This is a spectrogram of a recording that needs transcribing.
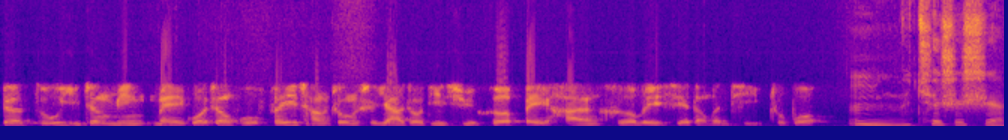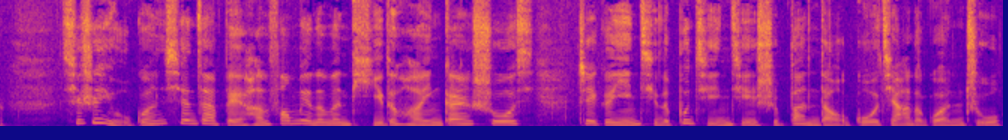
这足以证明美国政府非常重视亚洲地区和北韩核威胁等问题。主播，嗯，确实是。其实有关现在北韩方面的问题的话，应该说这个引起的不仅仅是半岛国家的关注，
